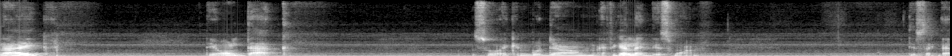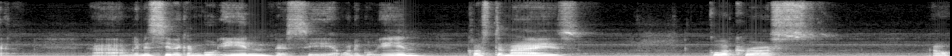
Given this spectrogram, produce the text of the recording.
like. They're all dark. So I can go down. I think I like this one. Just like that. Um, let me see if I can go in. Let's see. I want to go in customize go across. Oh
